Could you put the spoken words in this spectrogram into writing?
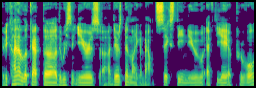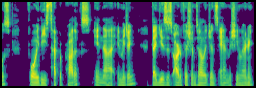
If you kind of look at the, the recent years, uh, there's been like about 60 new FDA approvals for these type of products in uh, imaging. that uses artificial intelligence and machine learning.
